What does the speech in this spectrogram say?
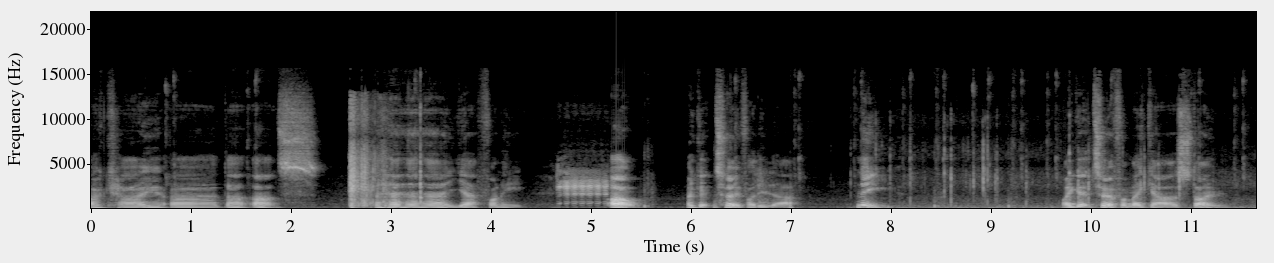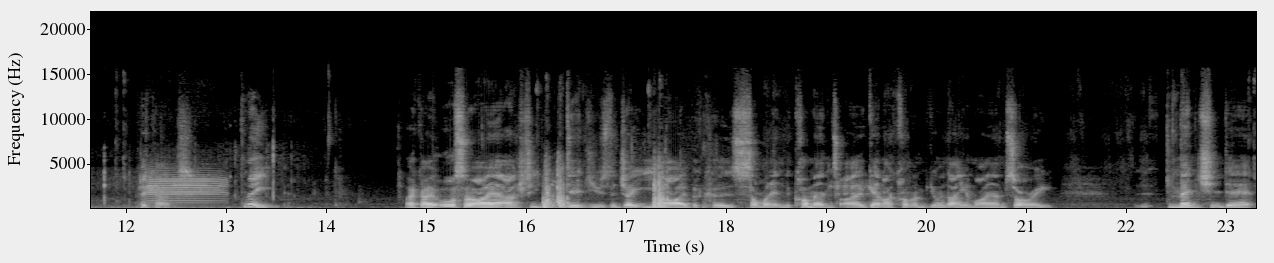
Okay. Uh, that that's. yeah, funny. Oh, I get two if I do that. Neat. I get two if I make it out of stone. Pickaxe. Neat. Okay, also I actually did use the JEI because someone in the comments, I, again I can't remember your name, I am sorry, mentioned it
